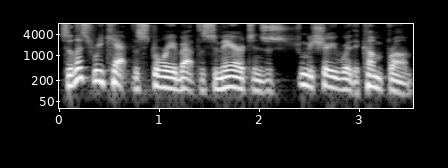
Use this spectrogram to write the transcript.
So let's recap the story about the Samaritans. Let me show you where they come from.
